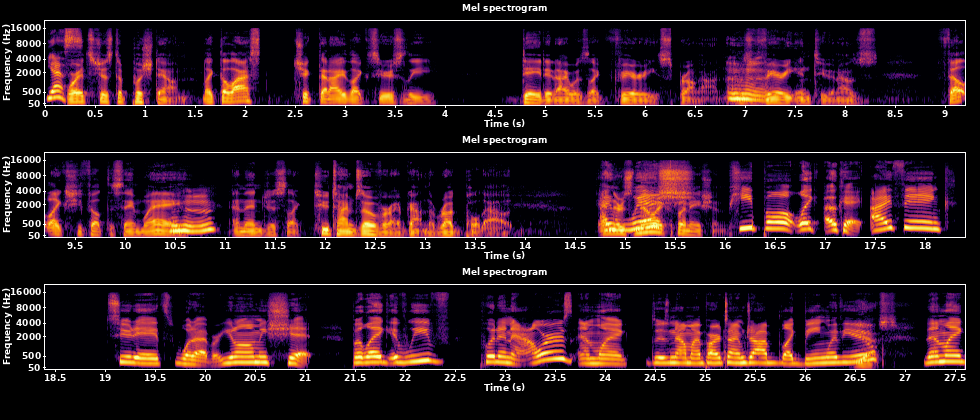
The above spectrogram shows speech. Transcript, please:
Yes. Where it's just a push down. Like the last chick that I like seriously dated, I was like very sprung on. I was Mhm. very into, and I was felt like she felt the same way. Mhm. And then just like two times over, I've gotten the rug pulled out, and I there's no explanation. People like okay, I think two dates, whatever. You don't owe me shit. But like if we've put in hours and like there's now my part-time job like being with you, Yes. then like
